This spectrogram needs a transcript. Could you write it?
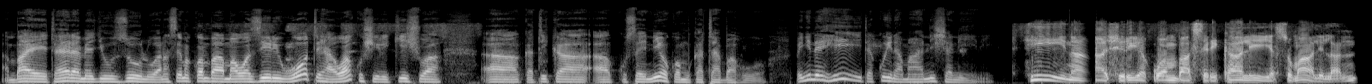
ambaye tayari amejiuzulu, anasema kwamba mawaziri wote hawakushirikishwa uh, katika uh, kusainiwa kwa mkataba huo. Pengine hii itakuwa inamaanisha nini? Hii inaashiria kwamba serikali ya Somaliland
